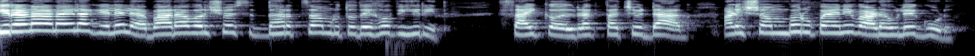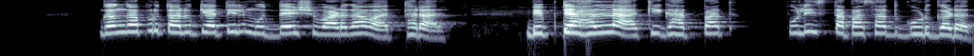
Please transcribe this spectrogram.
किराणा आणायला गेलेल्या बारा वर्षीय सिद्धार्थचा मृतदेह विहिरीत. सायकल रक्ताचे डाग आणि शंभर रुपयांनी वाढवले गुड गंगापूर तालुक्यातील मुद्देश वाडगावात थरार बिबट्या हल्ला की घातपात? पोलीस तपासात गुड गडद.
